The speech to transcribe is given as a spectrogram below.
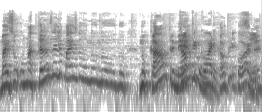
Mas o, o Matanza ele é mais no, no, no, no- no country mesmo. Countrycore. Countrycore, Sim. né?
